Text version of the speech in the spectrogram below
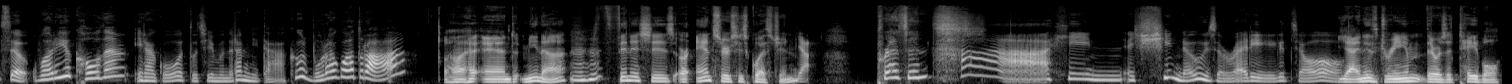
So, what do you call them? 이라고 또 질문을 합니다. 그걸 뭐라고 하더라? Uh, and Mina finishes or answers his question. Yeah. Presents. Ah, he, she knows already. 그죠? Yeah, in his dream, there was a table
